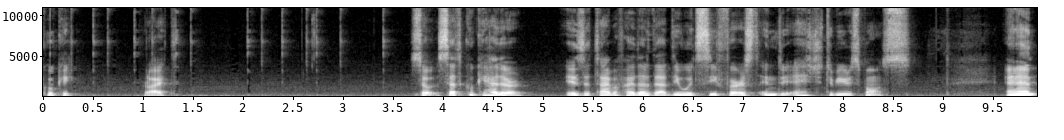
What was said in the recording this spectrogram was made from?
cookie, right? So set cookie header is a type of header that you would see first in the HTTP response. And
